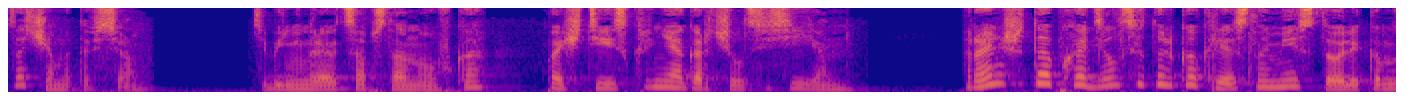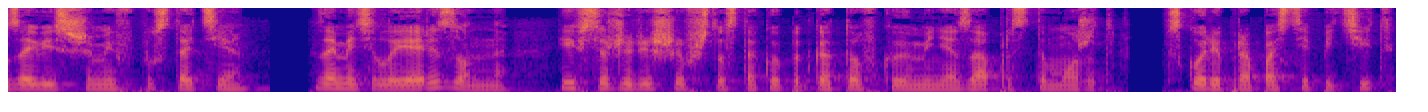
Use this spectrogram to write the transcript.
Зачем это все? Тебе не нравится обстановка? Почти искренне огорчился Сиян. «Раньше ты обходился только креслами и столиком, зависшими в пустоте», — заметила я резонно, и все же, решив, что с такой подготовкой у меня запросто может вскоре пропасть аппетит,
